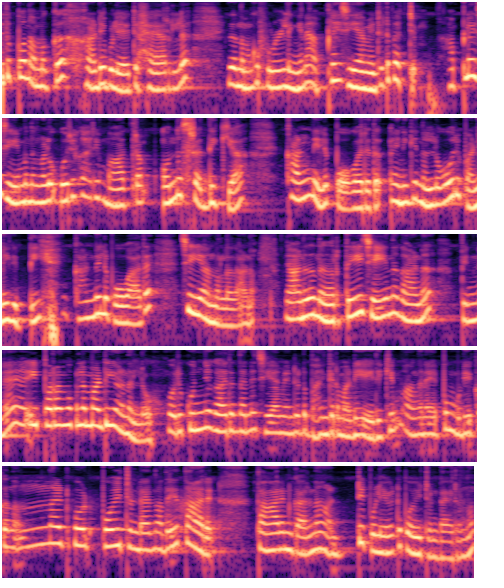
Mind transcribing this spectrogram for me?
ഇതിപ്പോൾ നമുക്ക് അടിപൊളിയായിട്ട് ഹെയറിൽ ഇത് നമുക്ക് ഫുൾ ഇങ്ങനെ അപ്ലൈ ചെയ്യാൻ വേണ്ടിയിട്ട് പറ്റും. അപ്ലൈ ചെയ്യുമ്പോൾ നിങ്ങൾ ഒരു കാര്യം മാത്രം ഒന്ന് ശ്രദ്ധിക്കുക. കണ്ണിൽ പോകരുത്. എനിക്ക് നല്ലൊരു പണി കിട്ടി. കണ്ണിൽ പോവാതെ ചെയ്യാമെന്നുള്ളതാണ് ഞാനിത് നേരത്തെ ചെയ്യുന്നതാണ്. പിന്നെ ഈ പറയുന്ന പോലെ മടിയാണല്ലോ. ഒരു കുഞ്ഞു കാര്യം തന്നെ ചെയ്യാൻ വേണ്ടിയിട്ട് ഭയങ്കര മടിയായിരിക്കും. അങ്ങനെ ഇപ്പം മുടിയൊക്കെ നന്നായിട്ട് പോയിട്ടുണ്ടായിരുന്നു. അതേ താരൻ. താരൻ കാരണം അടിപൊളിയായിട്ട് പോയിട്ടുണ്ടായിരുന്നു.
